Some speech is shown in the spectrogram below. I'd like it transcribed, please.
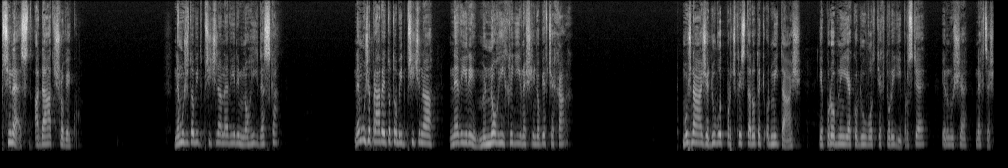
přinést a dát člověku. Nemůže to být příčina nevíry mnohých dneska? Nemůže právě toto být příčina nevíry mnohých lidí v dnešní době v Čechách? Možná, že důvod, proč Krista doteď odmítáš, je podobný jako důvod těchto lidí. Prostě jednoduše nechceš.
